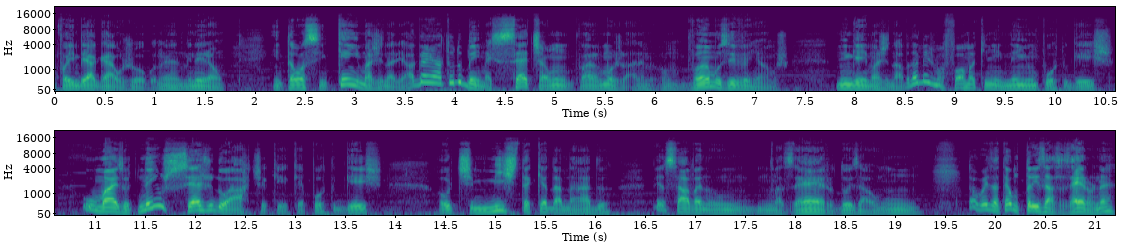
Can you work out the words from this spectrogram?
Foi em BH o jogo, né? Mineirão. Então, assim, quem imaginaria? Ah, ganhar tudo bem, mas 7 a 1 vamos lá, né? Vamos e venhamos. Ninguém imaginava. Da mesma forma que nenhum português o mais nem o Sérgio Duarte aqui, que é português, otimista que é danado, pensava num 1 a 0, 2 a 1, talvez até um 3 a 0, né?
